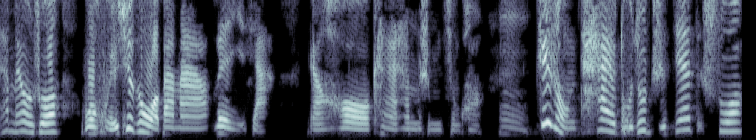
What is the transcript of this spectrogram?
他没有说，我回去跟我爸妈问一下。然后看看他们什么情况，嗯，这种态度就直接说，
